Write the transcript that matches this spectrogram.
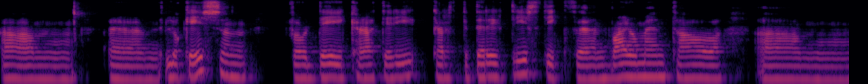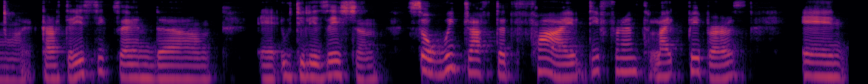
um, um, location, for their characteristics, environmental um, characteristics, and um, uh, utilization. So we drafted five different like papers and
